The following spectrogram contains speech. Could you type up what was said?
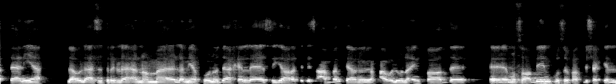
الثانية لولا ستر الله أنهم لم يكونوا داخل سيارة الإسعاف بل كانوا يحاولون إنقاذ مصابين. قصفت بشكل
